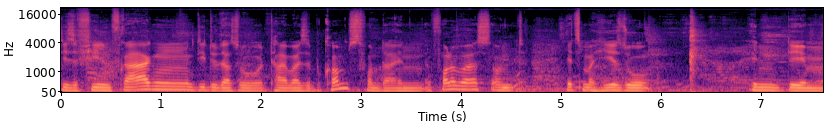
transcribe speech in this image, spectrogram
diese vielen Fragen, die du da so teilweise bekommst von deinen Followers und jetzt mal hier so in dem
